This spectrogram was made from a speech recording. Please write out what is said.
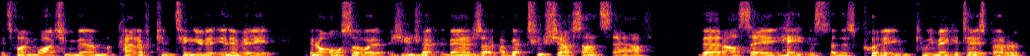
it's fun watching them kind of continue to innovate and also a, a huge advantage. I, have got two chefs on staff that I'll say, "Hey, this uh, this pudding, can we make it taste better?"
